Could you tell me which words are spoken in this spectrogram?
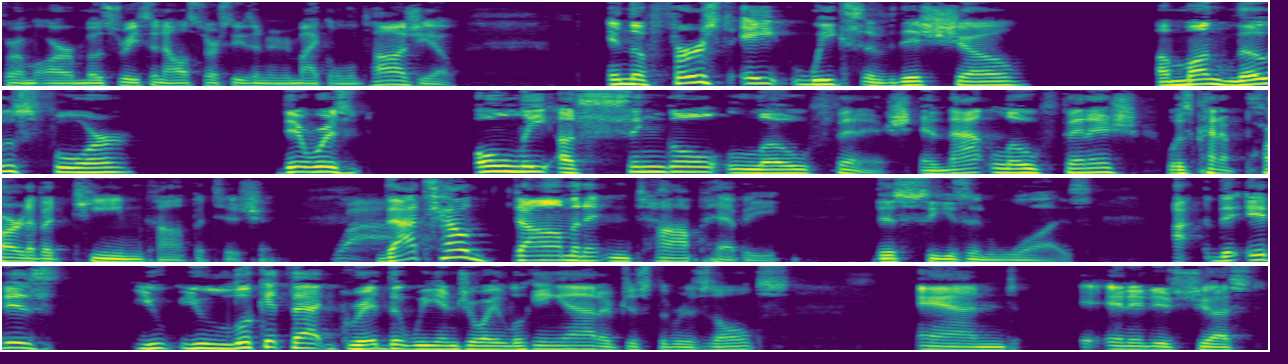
from our most recent All Star season and Michael Voltaggio. In the first eight weeks of this show, among those four, there was only a single low finish, and that low finish was kind of part of a team competition. Wow. That's how dominant and top heavy this season was. It is you you look at that grid that we enjoy looking at of just the results, and and it is just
